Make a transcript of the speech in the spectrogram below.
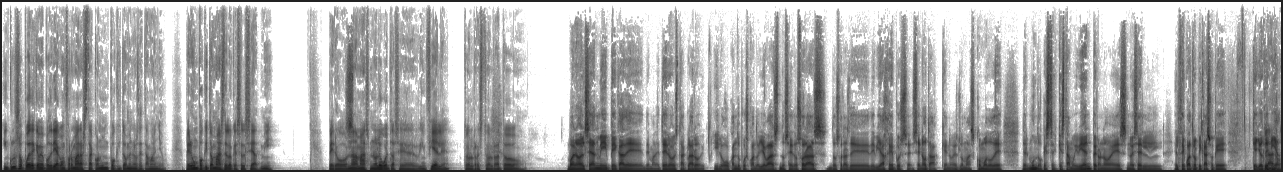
incluso puede que me podría conformar hasta con un poquito menos de tamaño, pero un poquito más de lo que es el Seat Me. Pero nada más, no le he vuelto a ser infiel, ¿eh? Todo el resto del rato bueno, el Seat Mi peca de, maletero, está claro. Y luego cuando, pues, cuando llevas, no sé, dos horas, dos horas de, viaje, pues se, nota que no es lo más cómodo de, del mundo, que, que, está muy bien, pero no es, no es el, el C4 Picasso que, que yo tenía.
